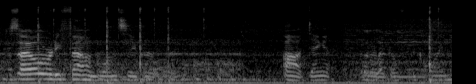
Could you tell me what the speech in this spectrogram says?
Because I already found one secret way. Ah, dang it. Where did I go for the coin?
